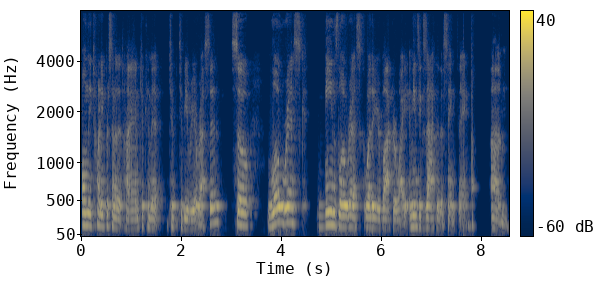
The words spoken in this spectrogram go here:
only 20% of the time to commit to, to be rearrested. So low risk means low risk, whether you're black or white. It means exactly the same thing. Um,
